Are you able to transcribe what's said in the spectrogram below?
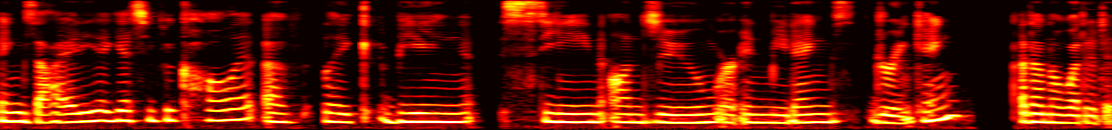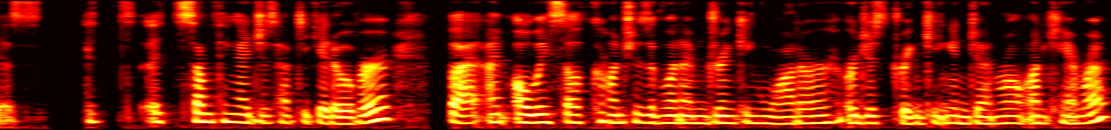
anxiety, I guess you could call it, of like being seen on Zoom or in meetings drinking. I don't know what it is. It's it's something I just have to get over, but I'm always self-conscious of when I'm drinking water or just drinking in general on camera.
